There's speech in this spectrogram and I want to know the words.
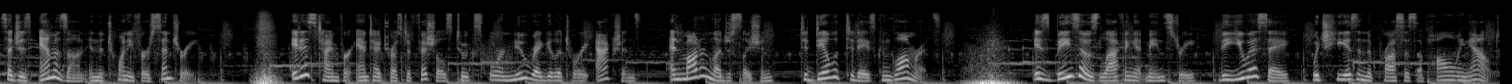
such as Amazon in the 21st century? It is time for antitrust officials to explore new regulatory actions and modern legislation to deal with today's conglomerates. Is Bezos laughing at Main Street, the USA, which he is in the process of hollowing out,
